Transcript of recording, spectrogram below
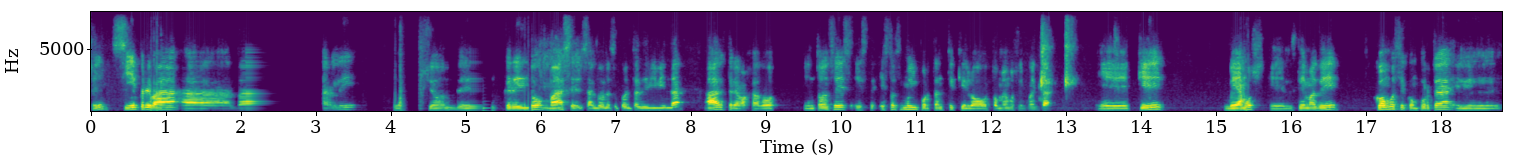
¿sí? siempre va a darle la opción de crédito más el saldo de su cuenta de vivienda al trabajador. Entonces, este, esto es muy importante que lo tomemos en cuenta, eh, que veamos el tema de cómo se comporta el,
